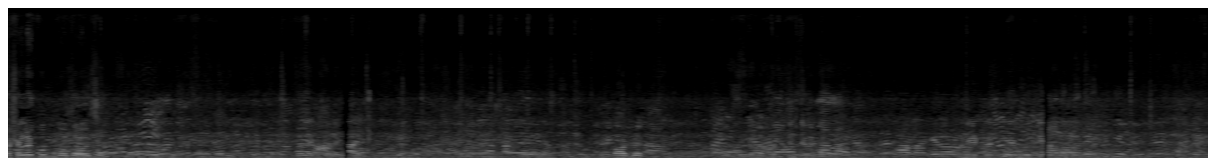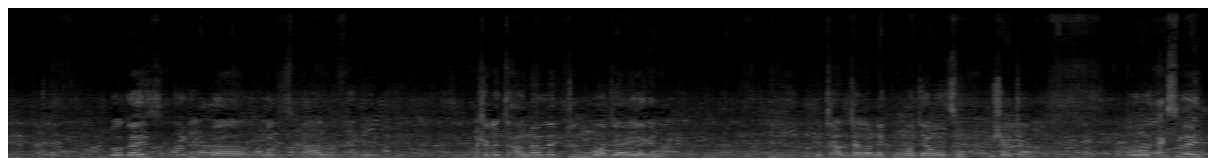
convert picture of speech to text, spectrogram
আসলে খুব মজা হয়েছে। তো গাইজ অনেক ঝাল আসলে ঝাল না হলে একটু মজাই লাগে না। একটু ঝাল ঝাল অনেক মজা হয়েছে বিষয়টা। তো এক্সেলেন্ট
